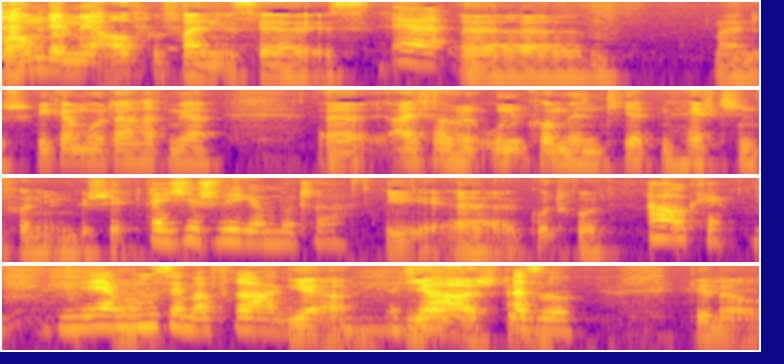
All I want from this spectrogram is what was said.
warum der mir aufgefallen ist, ist ja. Ähm, meine Schwiegermutter hat mir äh, einfach ein unkommentierten Heftchen von ihm geschickt. Welche Schwiegermutter? Die äh, Gudrun. Ah, okay. Nee, man muss ja mal fragen. Ja, Ich ja, glaub, stimmt. Also, Genau.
